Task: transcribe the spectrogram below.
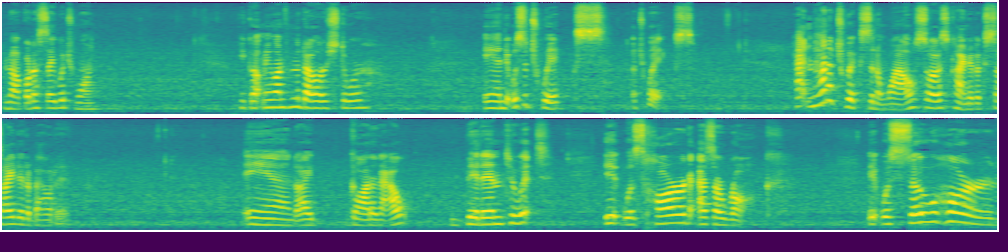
I'm not going to say which one. He got me one from the dollar store. And it was a Twix. A Twix. Hadn't had a Twix in a while, so I was kind of excited about it. And I got it out bit into it. It was hard as a rock. It was so hard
